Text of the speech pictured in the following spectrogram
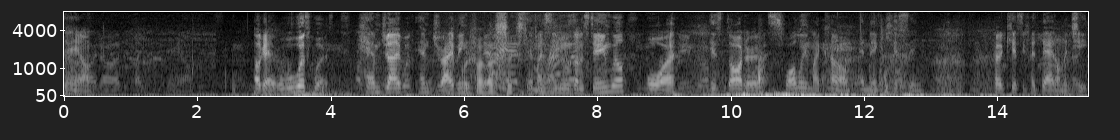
damn. Okay, well, what's worse? Him drive, him driving, 45 out of 60. and my semen was on the steering wheel, or his daughter swallowing my cum and then kissing, her kissing her dad on the cheek.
